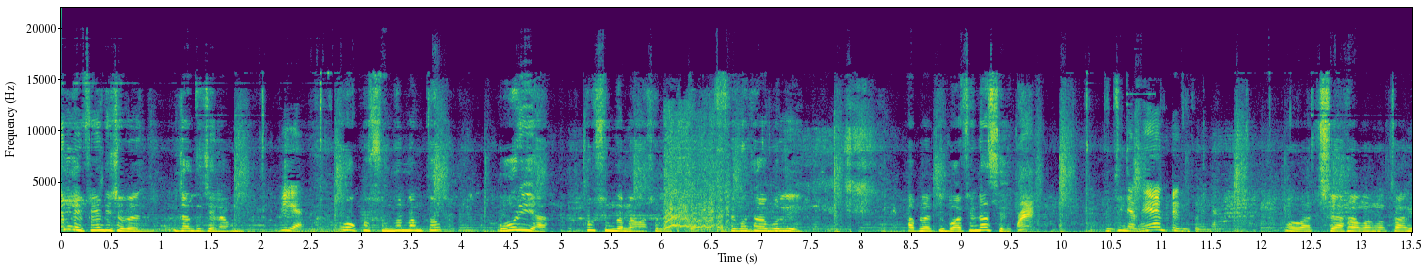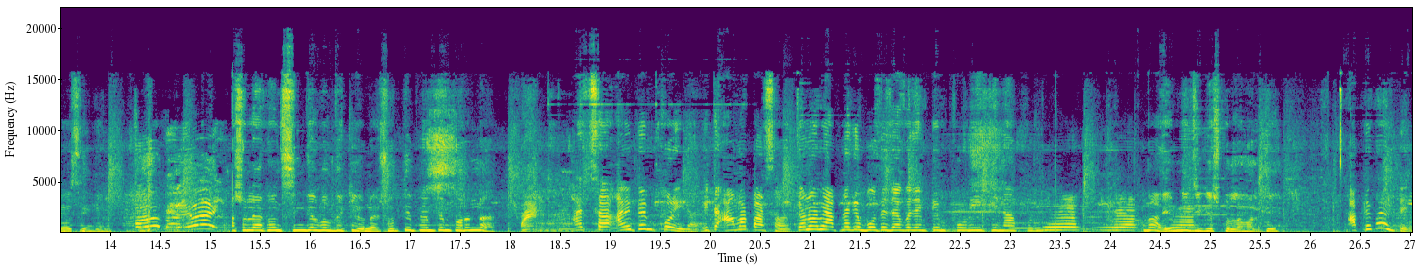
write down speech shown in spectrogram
এমনি ফ্রেন্ড হিসেবে জানতে চাইলাম। রিয়া। ও খুব সুন্দর নাম তো। ও রিয়া। খুব সুন্দর নাম আসলে। একটা কথা বলি আপনার কি বয়ফ্রেন্ড আছে? জি না ভাইয়া আমি প্রেম করি না। ও আচ্ছা আমার মতো আমিও সিঙ্গেল আসলে এখন সিঙ্গেল বলতে কেউ নাই সত্যি প্রেম টেম করেন না? আচ্ছা আমি প্রেম করি না এটা আমার পার্সোনাল কেন আমি আপনাকে বলতে যাব যে আমি প্রেম করি কি না করি? না এমনি জিজ্ঞেস করলাম আর কি। আপনি করেন প্রেম?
